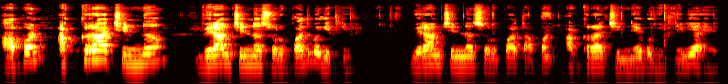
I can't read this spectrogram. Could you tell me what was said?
आपण अकरा चिन्ह विरामचिन्ह स्वरूपात बघितली. विरामचिन्ह स्वरूपात आपण अकरा चिन्हे बघितलेली आहेत.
